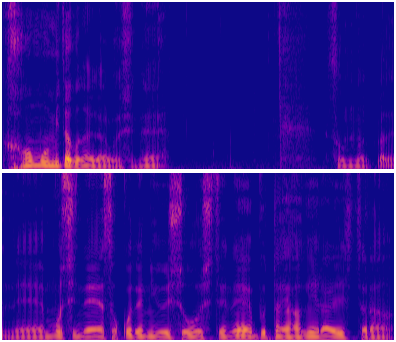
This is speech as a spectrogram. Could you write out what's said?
顔も見たくないだろうしね。その中でね、もしね、そこで入賞してね、舞台上げられてたら、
